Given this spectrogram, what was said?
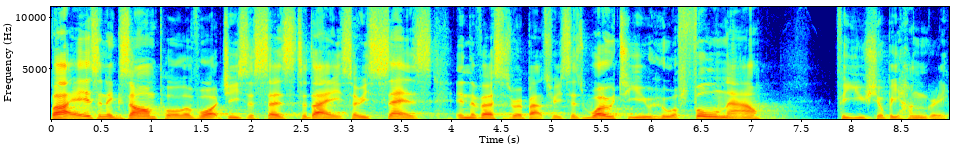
but it is an example of what Jesus says today. So he says in the verses we're about to, he says, Woe to you who are full now, for you shall be hungry.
